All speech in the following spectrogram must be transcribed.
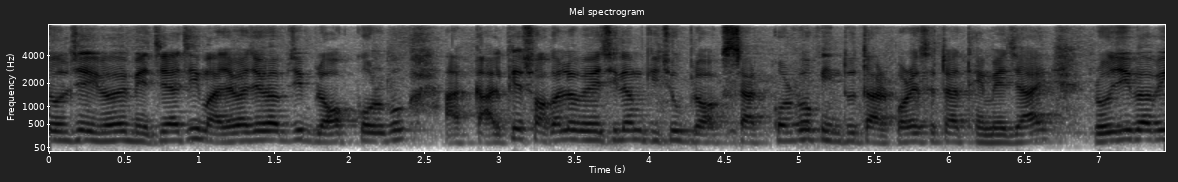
চলছে, এইভাবে বেঁচে আছি, মাঝে মাঝে ভাবছি ব্লগ করব। আর কালকে সকালে ভেবেছিলাম কিছু ব্লগ স্টার্ট করব, কিন্তু তারপরে সেটা থেমে যায়। রোজই ভাবি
